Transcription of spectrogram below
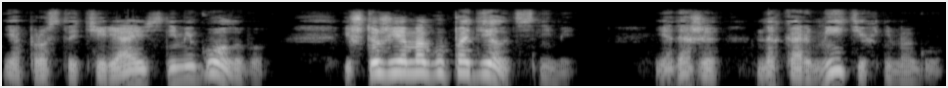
Я просто теряю с ними голову. И что же я могу поделать с ними? Я даже накормить их не могу.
